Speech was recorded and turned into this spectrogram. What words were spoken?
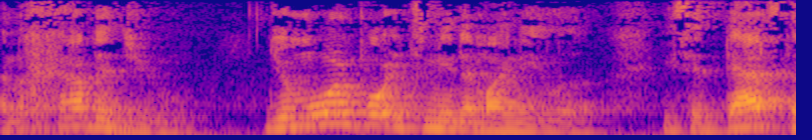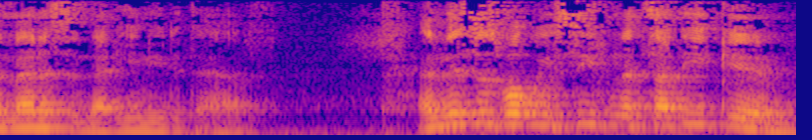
I'm a you. You're more important to me than my Nila. He said that's the medicine that he needed to have. And this is what we see from the tzaddikim.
